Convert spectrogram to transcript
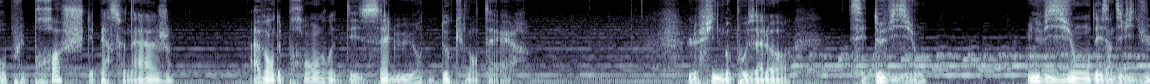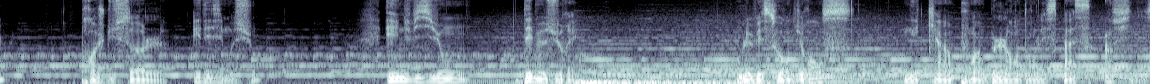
au plus proche des personnages avant de prendre des allures documentaires. Le film oppose alors ces deux visions, une vision des individus, proches du sol et des émotions, et une vision démesurée, où le vaisseau endurance n'est qu'un point blanc dans l'espace infini.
